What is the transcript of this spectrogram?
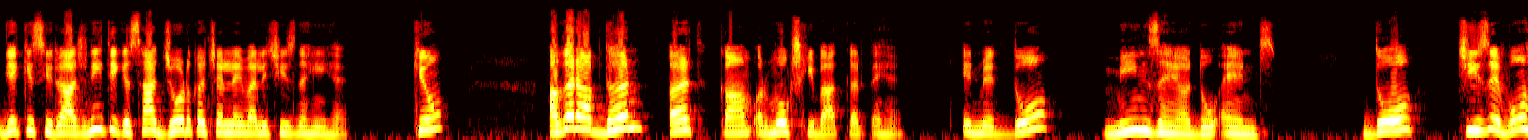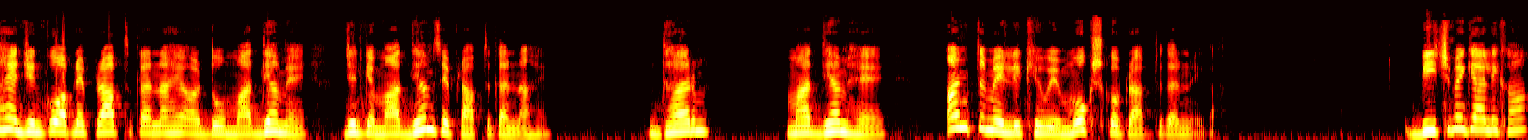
ये किसी राजनीति के साथ जोड़कर चलने वाली चीज़ नहीं है। क्यों? अगर आप धर्म, अर्थ, काम और मोक्ष की बात करते हैं, इनमें दो मीन्स हैं और दो एंड्स दो चीज़ें वो हैं जिनको आपने प्राप्त करना है और दो माध्यम हैं जिनके माध्यम से प्राप्त करना है। धर्म माध्यम है अंत में लिखे हुए मोक्ष को प्राप्त करने का। बीच में क्या लिखा?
